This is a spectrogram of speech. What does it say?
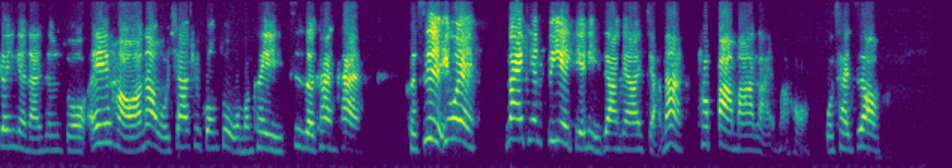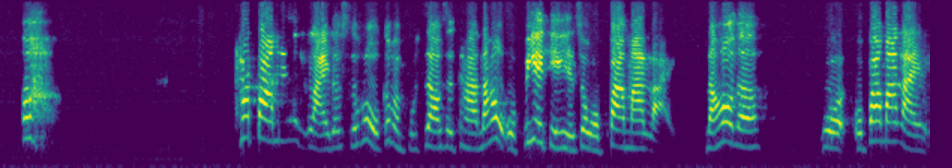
跟一个男生说：“哎，好啊，那我现在去工作，我们可以试着看看。”可是因为那一天毕业典礼这样跟他讲，那他爸妈来嘛，吼，我才知道啊。他爸妈来的时候，我根本不知道是他。然后我毕业典礼的时候，我爸妈来，然后呢，我我爸妈来，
